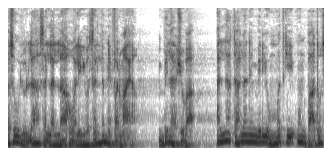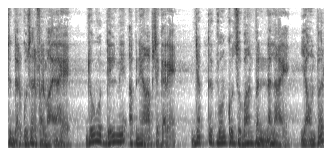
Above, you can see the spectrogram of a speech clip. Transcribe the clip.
رسول اللہ صلی اللہ علیہ وسلم نے فرمایا، بلا شبہ، اللہ تعالیٰ نے میری امت کی ان باتوں سے درگزر فرمایا ہے جو وہ دل میں اپنے آپ سے کریں، جب تک وہ ان کو زبان پر نہ لائیں یا ان پر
